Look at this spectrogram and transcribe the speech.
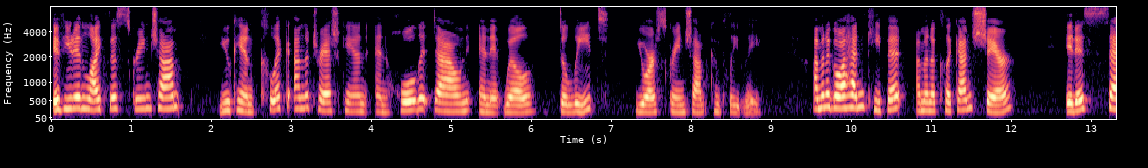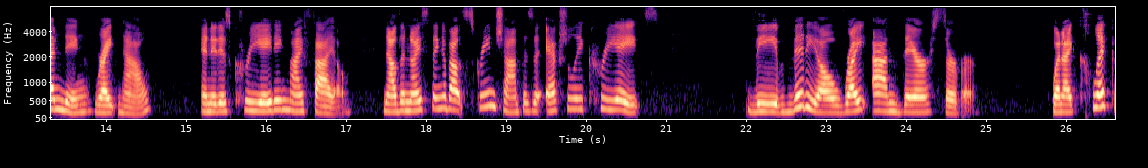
If you didn't like this ScreenChomp, you can click on the trash can and hold it down and it will delete your ScreenChomp completely. I'm going to go ahead and keep it. I'm going to click on share. It is sending right now and it is creating my file. Now the nice thing about ScreenChomp is it actually creates the video right on their server. When I click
